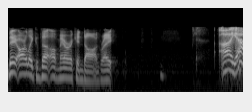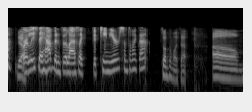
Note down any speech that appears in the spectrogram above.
they are like the American dog, right? Uh, yeah. Yeah. or at least they have been for the last like 15 years, something like that. something like that. Um,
